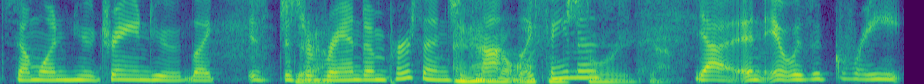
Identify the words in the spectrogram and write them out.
someone who trained who like is just a random person. She's not like famous. yes. Yeah, and it was a great,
